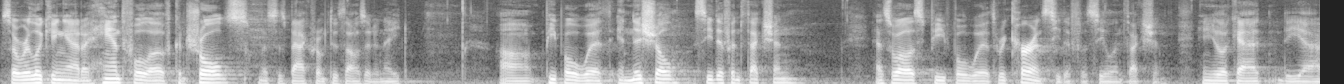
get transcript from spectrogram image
So we're looking at a handful of controls. This is back from 2008. Uh, people with initial C. diff infection, as well as people with recurrent C. difficile infection. And you look at the uh,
